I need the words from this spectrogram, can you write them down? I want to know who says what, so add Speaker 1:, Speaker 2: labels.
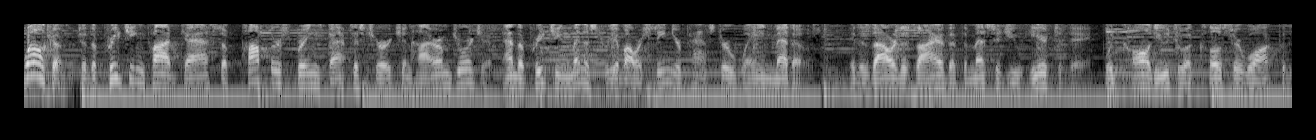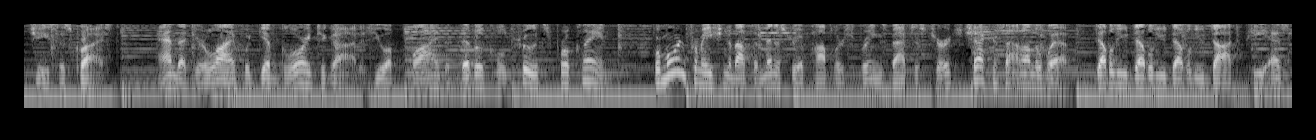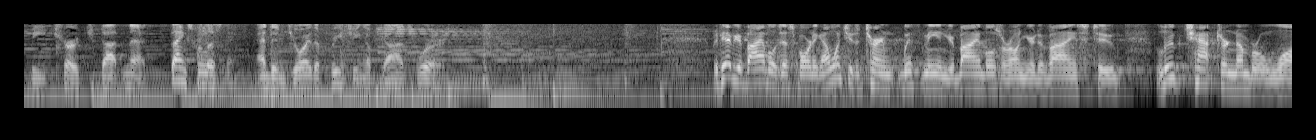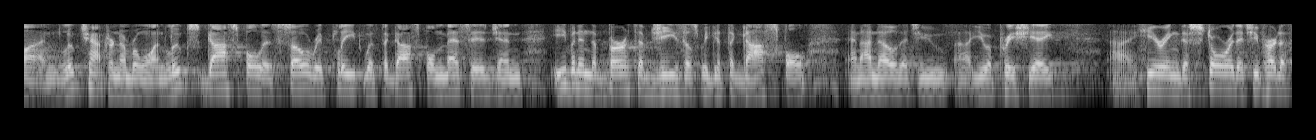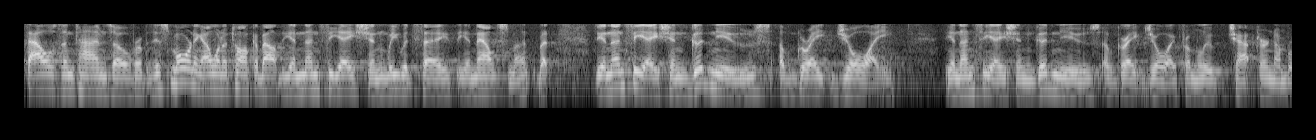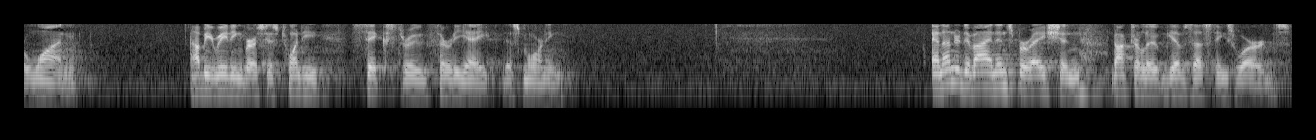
Speaker 1: Welcome to the preaching podcast of Poplar Springs Baptist Church in Hiram, Georgia, and the preaching ministry of our senior pastor, Wayne Meadows. It is our desire that the message you hear today would call you to a closer walk with Jesus Christ, and that your life would give glory to God as you apply the biblical truths proclaimed. For more information about the ministry of Poplar Springs Baptist Church, check us out on the web, www.psbchurch.net. Thanks for listening, and enjoy the preaching of God's Word.
Speaker 2: If you have your Bibles this morning, I want you to turn with me in your Bibles or on your device to Luke chapter number one. Luke chapter number one. Luke's gospel is so replete with the gospel message, and even in the birth of Jesus, we get the gospel. And I know that you uh, you appreciate uh, hearing the story that you've heard a thousand times over. But this morning, I want to talk about the Annunciation. We would say the announcement, but the Annunciation, good news of great joy the Annunciation, good news of great joy from Luke chapter number 1. I'll be reading verses 26 through 38 this morning. And under divine inspiration, Dr. Luke gives us these words.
